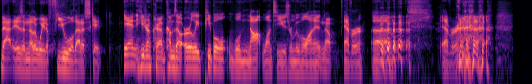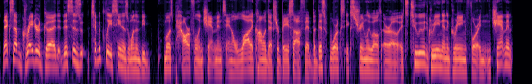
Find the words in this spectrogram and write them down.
that is another way to fuel that escape And Hedron Crab comes out early. People will not want to use removal on it. No. Ever. Um, ever. Next up, Greater Good. This is typically seen as one of the most powerful enchantments, and a lot of combo decks are based off it, but this works extremely well with Uro. It's two green and a green for an enchantment.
